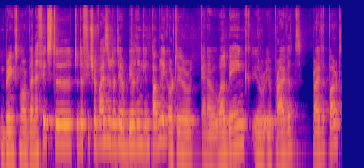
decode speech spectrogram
brings more benefits to to the Featurevisor that you're building in public or to your kind of well-being your, your private private part?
